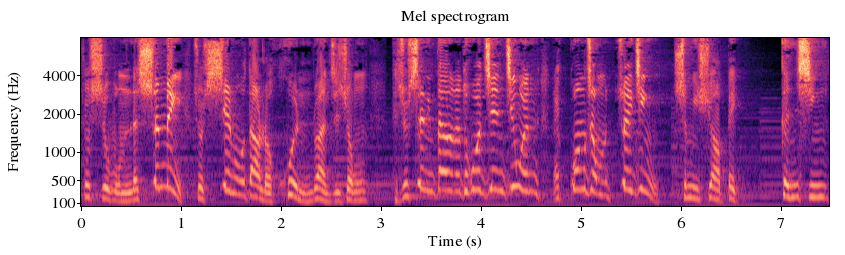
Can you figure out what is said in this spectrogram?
就使我们的生命就陷入到了混乱之中。可是圣灵大大的透过今天经文来光照我们，最近生命需要被。更新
